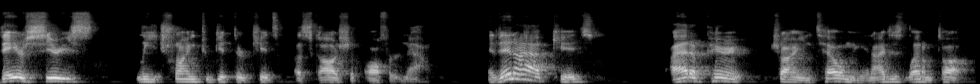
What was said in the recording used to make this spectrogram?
they are seriously trying to get their kids a scholarship offer now. And then I have kids. I had a parent try and tell me, and I just let them talk.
